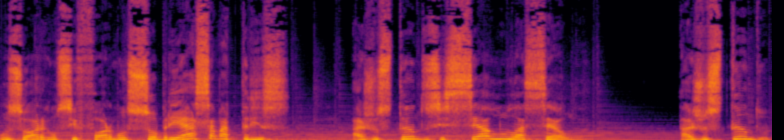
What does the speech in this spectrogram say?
Os órgãos se formam sobre essa matriz, ajustando-se célula a célula, ajustando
